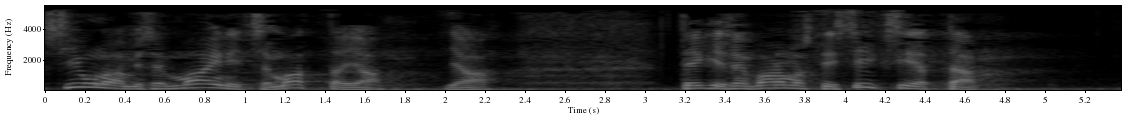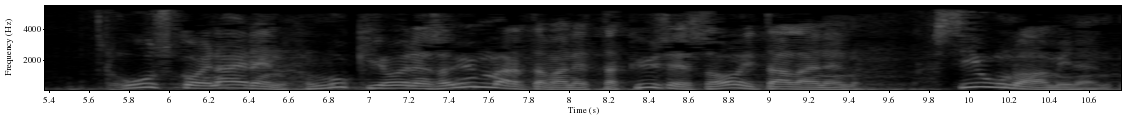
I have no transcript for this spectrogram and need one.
siunaamisen mainitsematta ja, ja Teki sen varmasti siksi, että uskoi näiden lukijoidensa ymmärtävän, että kyseessä oli tällainen siunaaminen.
